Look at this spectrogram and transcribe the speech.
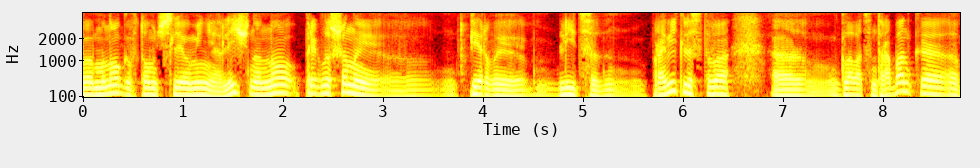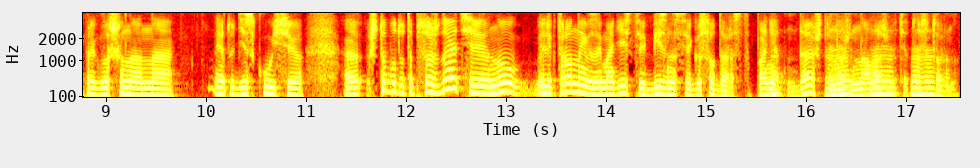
много, в том числе у меня лично. Но приглашены э, первые лица правительства. Э, глава Центробанка приглашена на эту дискуссию. Э, что будут обсуждать? Э, ну, электронное взаимодействие бизнеса и государства. Понятно, да, что нужно налаживать эту сторону.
